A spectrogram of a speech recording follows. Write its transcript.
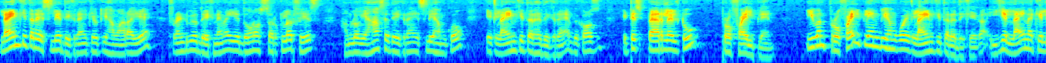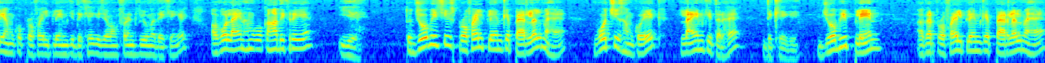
लाइन की तरह इसलिए दिख रहे हैं क्योंकि हमारा ये फ्रंट व्यू देखने में ये दोनों सर्कुलर फेस हम लोग यहाँ से देख रहे हैं, इसलिए हमको एक लाइन की तरह दिख रहे हैं because it is parallel to profile plane even profile plane भी हमको एक लाइन की तरह दिखेगा। ये लाइन अकेले हमको प्रोफ़ाइल प्लेन की दिखेगी जब हम फ्रंट व्यू में देखेंगे। और वो लाइन हमको कहाँ दिख रही है? ये। तो जो भी चीज़ प्रोफ़ाइल प्लेन के पैरेलल में है, वो चीज़ हमको एक लाइन की तरह दिखेगी। जो भी प्लेन अगर प्रोफ़ाइल प्लेन के पैरेलल में है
